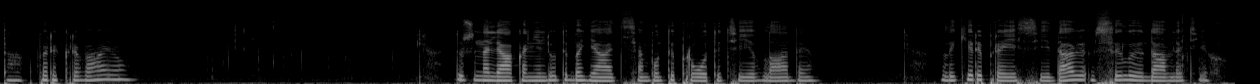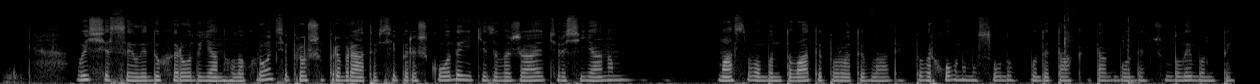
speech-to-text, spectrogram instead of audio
Так, перекриваю. Дуже налякані, люди бояться бути проти цієї влади. Великі репресії, дав... силою давлять їх. Вищі сили, духи роду, янголохоронці, прошу прибрати всі перешкоди, які заважають росіянам масово бунтувати проти влади. По Верховному суду буде так і так буде, щоб були бунти.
